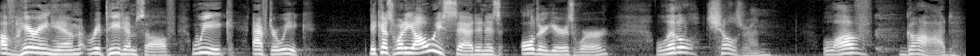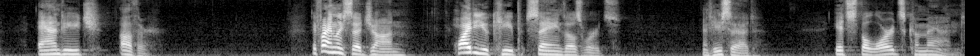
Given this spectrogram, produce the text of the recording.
of hearing him repeat himself week after week. Because what he always said in his older years were little children, love God and each other. They finally said, John, why do you keep saying those words? And he said, It's the Lord's command.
